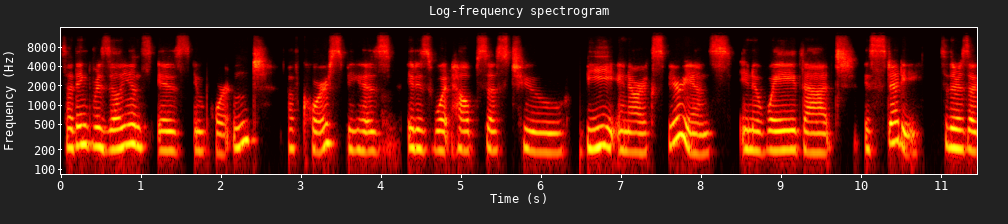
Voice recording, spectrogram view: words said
So I think resilience is important of course, because it is what helps us to be in our experience in a way that is steady. So there's a,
